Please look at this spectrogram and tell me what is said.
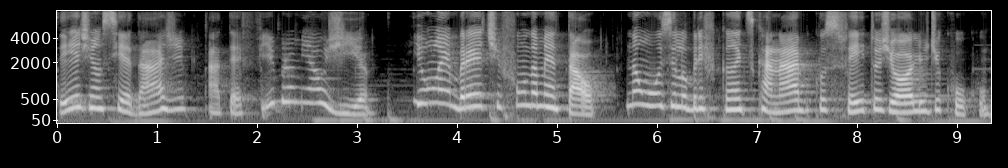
desde ansiedade até fibromialgia. E um lembrete fundamental: não use lubrificantes canábicos feitos de óleo de coco.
